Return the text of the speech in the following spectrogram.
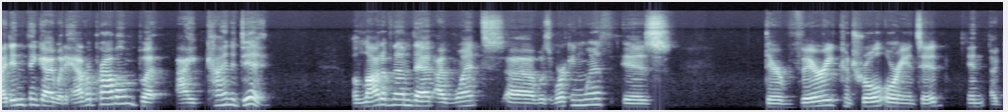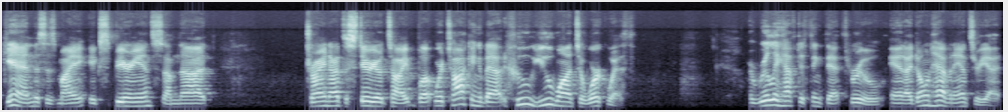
I didn't think I would have a problem, but I kind of did a lot of them that I went uh, was working with is they're very control oriented. And again, this is my experience. I'm not trying not to stereotype, but we're talking about who you want to work with. I really have to think that through, and I don't have an answer yet.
